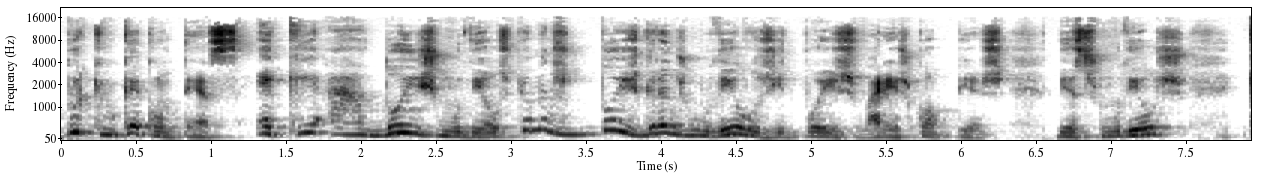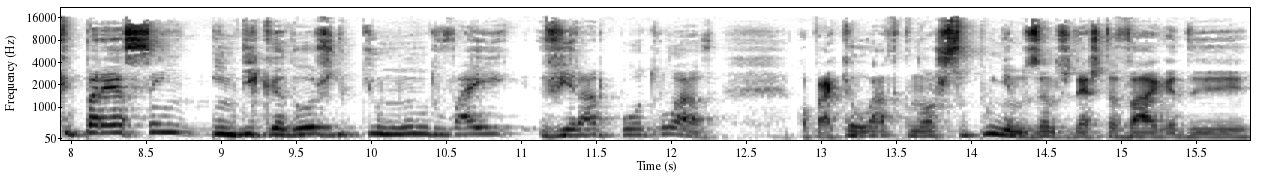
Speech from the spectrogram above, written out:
Porque o que acontece é que há dois modelos, pelo menos dois grandes modelos e depois várias cópias desses modelos, que parecem indicadores de que o mundo vai virar para o outro lado ou para aquele lado que nós supunhamos antes desta vaga de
